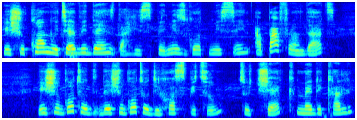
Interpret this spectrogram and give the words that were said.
He should come with evidence that his penis got missing. Apart from that, he should go to the, they should go to the hospital to check medically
